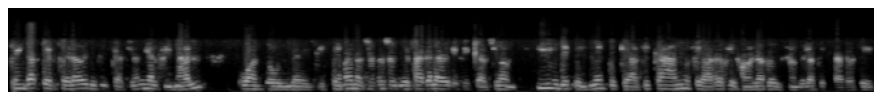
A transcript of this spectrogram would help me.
tenga tercera verificación y al final, cuando el sistema de Naciones Unidas haga la verificación independiente que hace cada año, se va a reflejar en la reducción de las hectáreas de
